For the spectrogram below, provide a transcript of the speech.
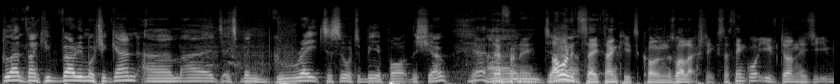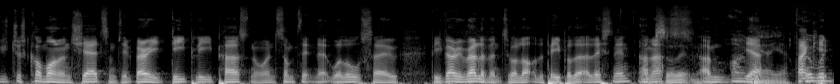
Glen, thank you very much again. Um, uh, it's- it's been great to sort of be a part of the show. Yeah, definitely. And, I wanted uh, to say thank you to Colin as well, actually, because I think what you've done is you've just come on and shared something very deeply personal and something that will also be very relevant to a lot of the people that are listening. And Absolutely. That's, um, I- yeah, Yeah, yeah. Thank I you. would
